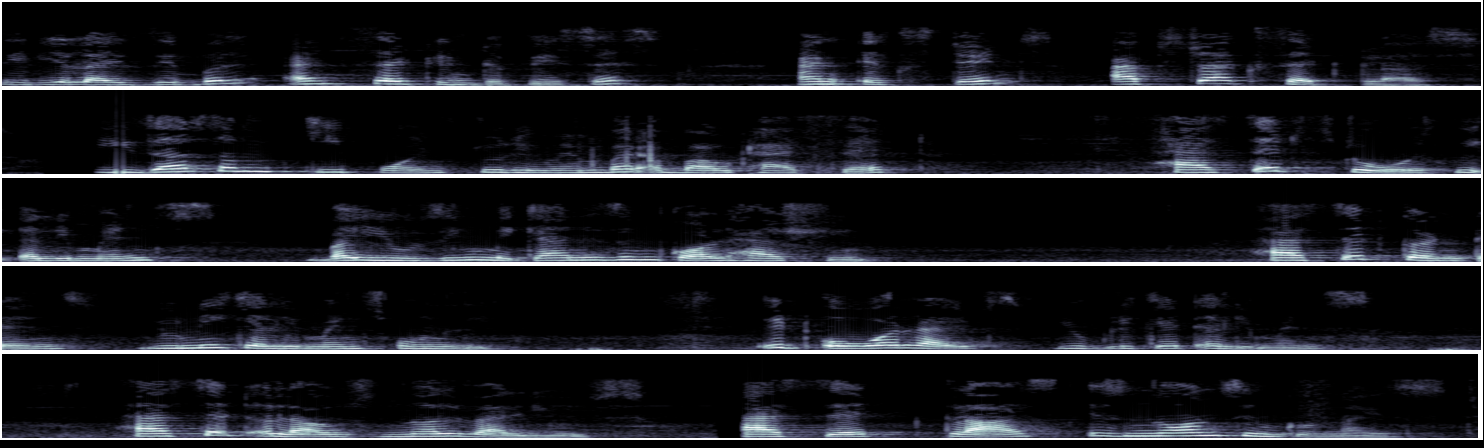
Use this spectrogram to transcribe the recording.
serializable and set interfaces and extends abstract set class. These are some key points to remember about HashSet. HashSet stores the elements by using mechanism called hashing. HashSet contains unique elements only. It overrides duplicate elements. HashSet allows null values. HashSet class is non-synchronized,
